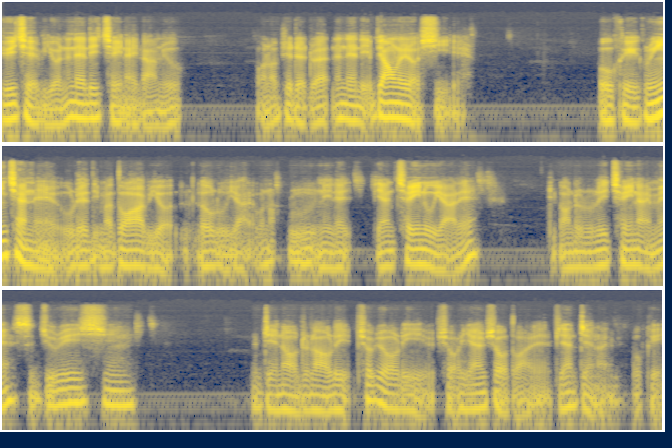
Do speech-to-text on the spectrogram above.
ရွေးချယ်ပြီးတော့နည်းနည်းလေးချိန်လိုက်တာမျိုးပေါ့နော်ဖြစ်တဲ့အတွက်နည်းနည်းလေးအပြောင်းလဲတော့ရှိတယ် okay green channel ကိုလည်းဒီမှာသွားပြီးတော့လုပ်လို့ရတယ်ပေါ့နော် rule အနေနဲ့ပြန်ချိန်လို့ရတယ်ဒီကောင်လိုလိုလေးချိန်နိုင်မယ် saturation တင်တော့ဒီလောက်လေးဖြော့ဖြော့လေးဖြော့အရန်ဖြော့သွားတယ်ပြန်တင်လိုက်မယ် okay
